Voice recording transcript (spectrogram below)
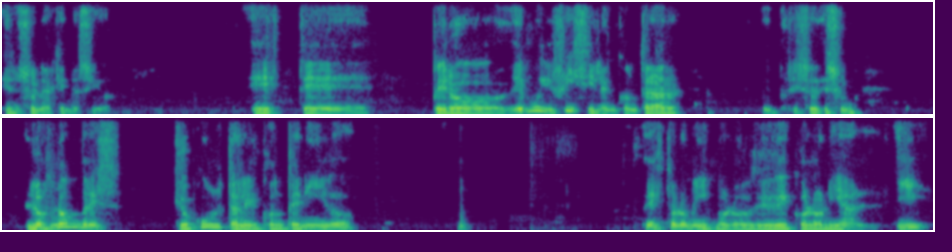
en su enajenación. Este, pero es muy difícil encontrar, por eso es los nombres que ocultan el contenido, esto lo mismo, lo de decolonial, y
